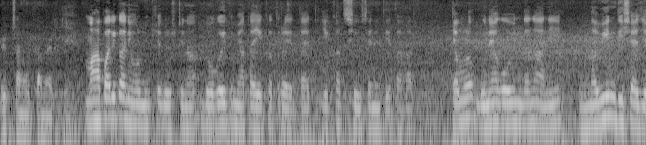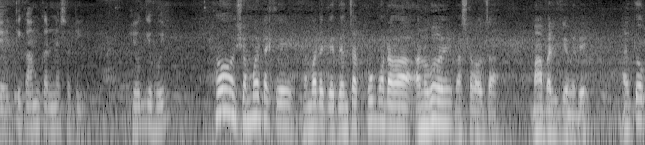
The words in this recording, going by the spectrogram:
एक चांगलं काम आहे ठिकाणी. महापालिका निवडणुकीच्या दृष्टीनं दोघंही तुम्ही आता एकत्र येत आहेत. एकाच शिवसेनेत येत आहात. त्यामुळं गुन्ह्यागोविंदानं आणि नवीन दिशा जी आहे ती काम करण्यासाठी योग्य होईल? हो शंभर टक्के शंभर टक्के. त्यांचा खूप मोठा अनुभव आहे भास्कररावचा महापालिकेमध्ये. आणि तो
